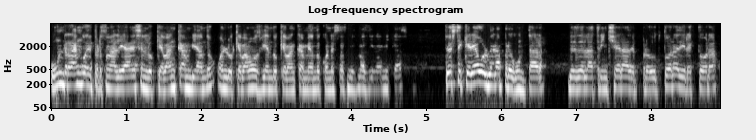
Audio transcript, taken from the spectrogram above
un rango de personalidades en lo que van cambiando o en lo que vamos viendo que van cambiando con estas mismas dinámicas. Entonces te quería volver a preguntar desde la trinchera de productora, directora,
